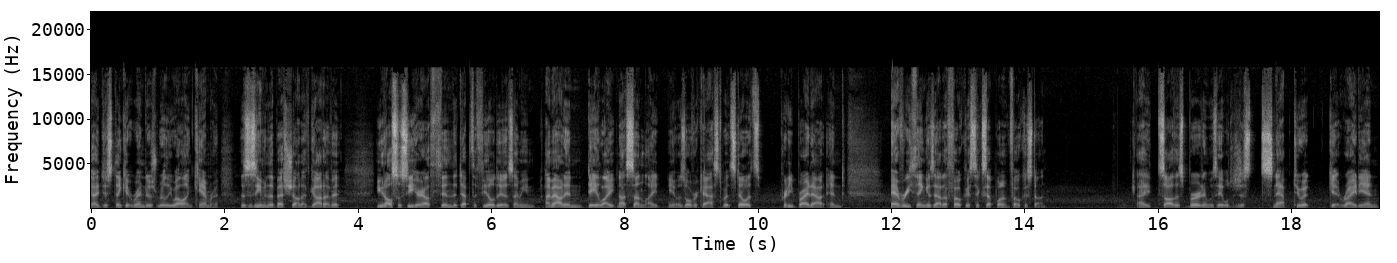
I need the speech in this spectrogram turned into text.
I just think it renders really well on camera. This is even the best shot I've got of it. You can also see here how thin the depth of field is. I mean, I'm out in daylight, not sunlight. You know, it was overcast, but still, it's pretty bright out, and everything is out of focus except what I'm focused on. I saw this bird and was able to just snap to it, get right in,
